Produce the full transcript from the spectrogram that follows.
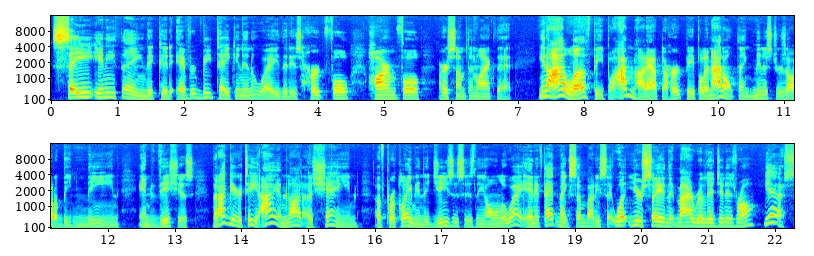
say anything that could ever be taken in a way that is hurtful, harmful, or something like that. You know, I love people. I'm not out to hurt people, and I don't think ministers ought to be mean and vicious. But I guarantee you, I am not ashamed of proclaiming that Jesus is the only way. And if that makes somebody say, Well, you're saying that my religion is wrong? Yes,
